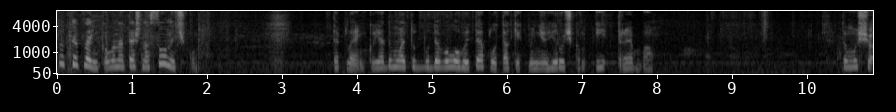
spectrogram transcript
Тут тепленько, вона теж на сонечку. Тепленько. Я думаю, тут буде волого і тепло, так як мені огірочкам і треба. Тому що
